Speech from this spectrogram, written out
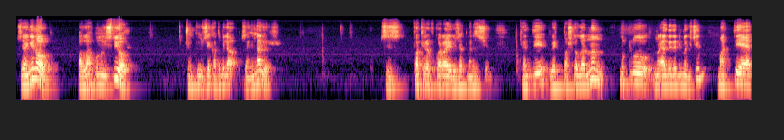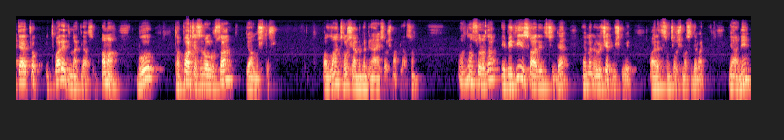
Zengin ol. Allah bunu istiyor. Çünkü zekatı bile zenginler verir. Siz fakire fukarayı gözetmeniz için, kendi ve başkalarının mutluluğunu elde edebilmek için maddiyete çok itibar edilmek lazım. Ama bu taparcasına olursa yanlıştır. Allah'ın çalış emrine binaen çalışmak lazım. Ondan sonra da ebedi saadet içinde hemen ölecekmiş gibi ahiret çalışması demek. Yani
